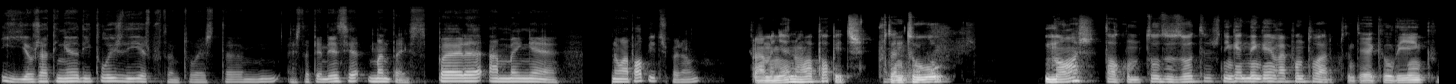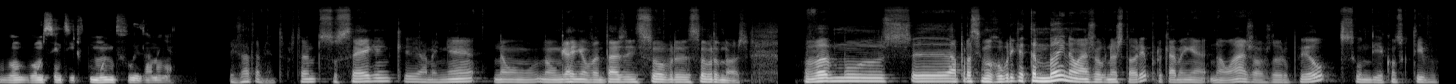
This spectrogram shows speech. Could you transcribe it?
e eu já tinha dito Luís Dias, portanto esta, esta tendência mantém-se. Para amanhã não há palpites, para não? Para amanhã não há palpites. Portanto, nós, tal como todos os outros, ninguém, ninguém vai pontuar. Portanto, é aquele dia em que vou, vou me sentir muito feliz amanhã. Exatamente. Portanto, sosseguem que amanhã não, não ganham vantagem sobre, sobre nós. Vamos uh, à próxima rubrica. Também não há jogo na história, porque amanhã não há jogos do europeu, segundo dia consecutivo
